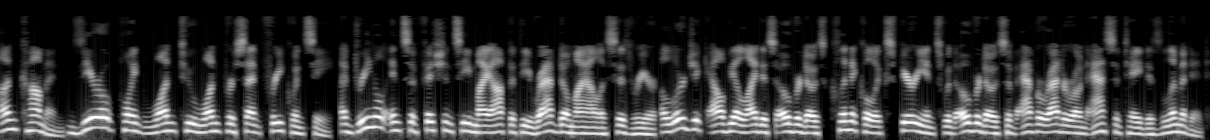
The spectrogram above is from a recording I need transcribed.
uncommon 0.1 to 1% frequency, adrenal insufficiency myopathy rhabdomyolysis rare, allergic alveolitis overdose Clinical experience with overdose of abiraterone acetate is limited.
